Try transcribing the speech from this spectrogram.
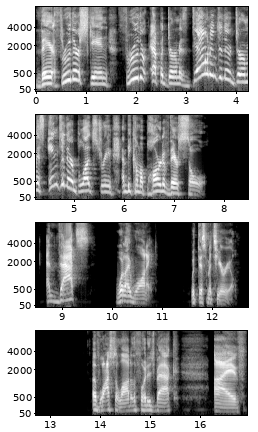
their through their skin, through their epidermis, down into their dermis, into their bloodstream, and become a part of their soul. And that's what I wanted with this material. I've watched a lot of the footage back. I've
